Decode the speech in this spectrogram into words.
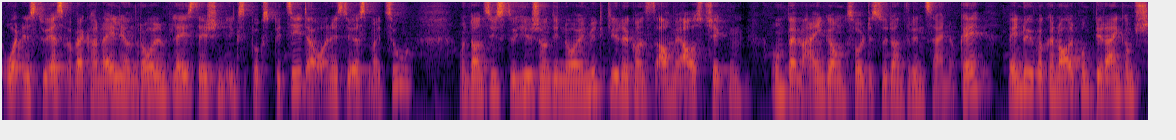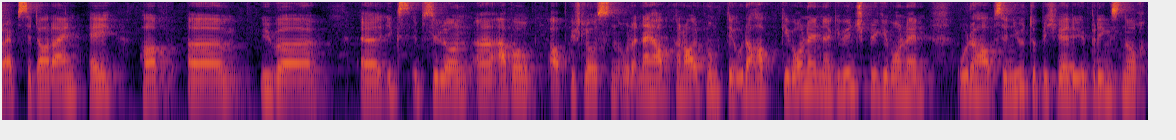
ordnest du erstmal bei Kanäle und Rollen, Playstation, Xbox, PC, da ordnest du erstmal zu und dann siehst du hier schon die neuen Mitglieder, kannst auch mal auschecken und beim Eingang solltest du dann drin sein, okay? Wenn du über Kanalpunkte reinkommst, schreibst du da rein, hey, hab ähm, über äh, XY äh, Abo abgeschlossen oder nein, habe Kanalpunkte oder habe gewonnen, ein Gewinnspiel gewonnen oder habe es in YouTube. Ich werde übrigens noch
